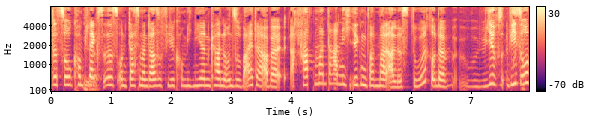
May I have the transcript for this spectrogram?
das so komplex ja. ist und dass man da so viel kombinieren kann und so weiter, aber hat man da nicht irgendwann mal alles durch? Oder wie, wieso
